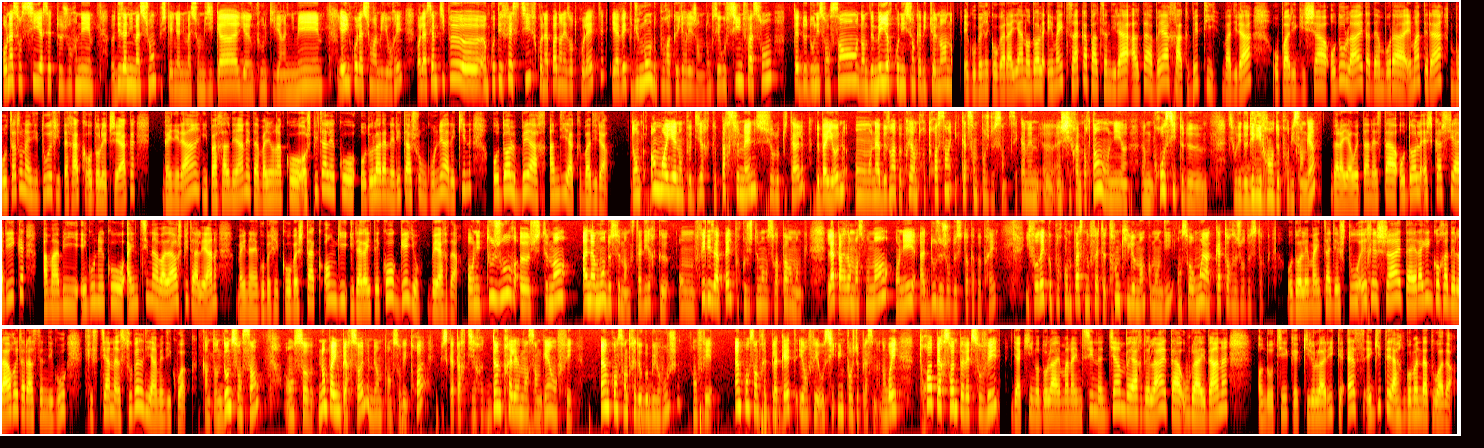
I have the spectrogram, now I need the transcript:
On associe à cette journée euh, des animations, puisqu'il y a une animation musicale, il y a un clown qui vient animer, il y a une collation améliorée. Voilà, c'est un petit peu euh, un côté festif qu'on n'a pas dans les autres collectes, et avec du monde pour accueillir les gens. Donc c'est aussi une façon peut-être de donner son sang dans de meilleures conditions qu'habituellement. Egu berriko garaian odol emaitzak apaltzen dira alta beharrak beti badira, opari gisa odola eta denbora ematera bultzatu nahi ditu egitarrak odoletxeak, Gainera, ipajaldean eta baionako ospitaleko odolaren eritasun gunearekin odol behar handiak badira. Donc en moyenne, on peut dire que par semaine sur l'hôpital de Bayonne, on a besoin à peu près entre 300 et 400 poches de sang. C'est quand même euh, un chiffre important. On est un, un, gros site de, si vous voulez, de délivrance de produits sanguins. Garai hauetan ez da odol eskasiarik amabi eguneko aintzina bada ospitalean, baina egoberriko bestak ongi iragaiteko geio behar da. On est toujours euh, justement en amont de ce manque. C'est-à-dire qu'on fait des appels pour que justement on ne soit pas en manque. Là, par exemple, en ce moment, on est à 12 jours de stock à peu près. Il faudrait que pour qu'on passe nos fêtes tranquillement, comme on dit, on soit au moins à 14 jours de stock. Odol emaitza gestu egesa eta eraginko jadela horretarazten digu Christian Zubeldia medikoak. Quand on donne son sang, on sauve non pas une personne, mais on peut en sauver trois, puisqu'à partir d'un prélèvement sanguin, on fait un concentré de globules rouges, on fait un concentré de plaquettes et on fait aussi une poche de plasma. Donc vous voyez, trois personnes peuvent être sauvées. Jakin odola emanaintzin dian behar dela eta ura edan, ondotik kirolarik ez egitea gomendatua da.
